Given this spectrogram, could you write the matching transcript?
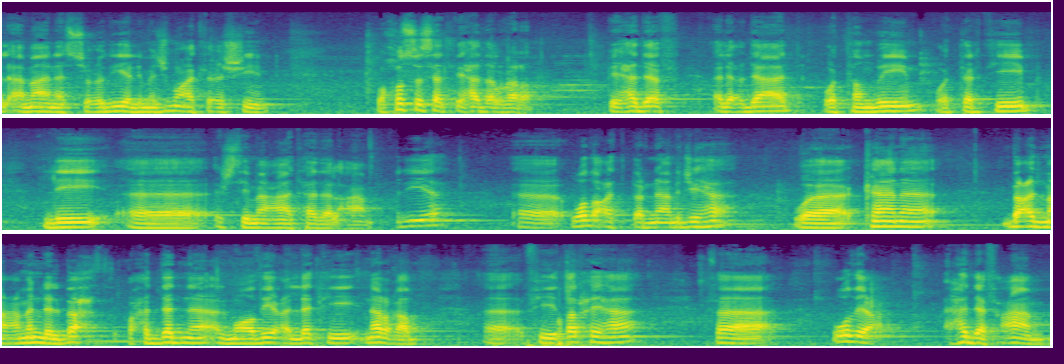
الأمانة السعودية لمجموعة العشرين وخصصت لهذا الغرض بهدف الإعداد والتنظيم والترتيب لاجتماعات هذا العام. السعودية آه، وضعت برنامجها وكان بعد ما عملنا البحث وحددنا المواضيع التي نرغب آه، في طرحها فوضع هدف عام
